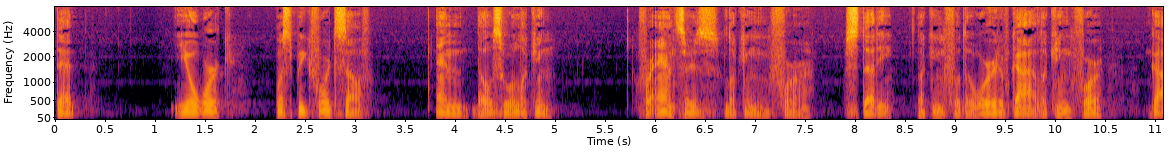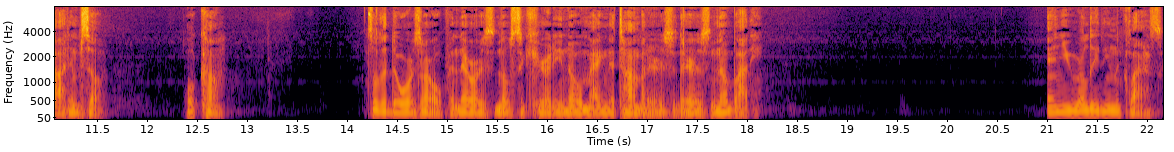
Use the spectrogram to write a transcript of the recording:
that your work will speak for itself, and those who are looking for answers, looking for study, looking for the Word of God, looking for God Himself, will come. So the doors are open. There is no security, no magnetometers, there's nobody. And you are leading the class.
